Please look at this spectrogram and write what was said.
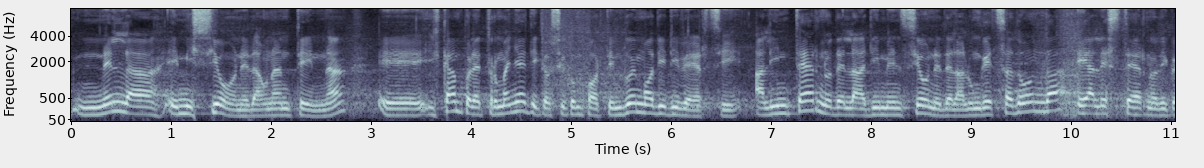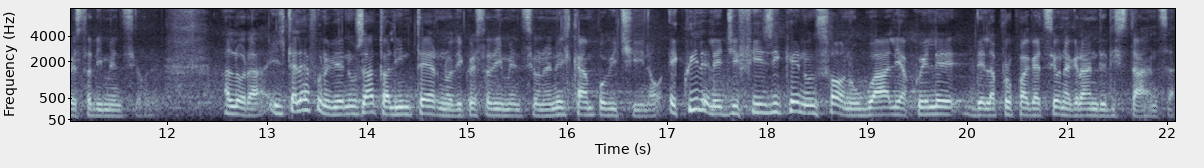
Nella emissione da un'antenna eh, il campo elettromagnetico si comporta in due modi diversi, all'interno della dimensione della lunghezza d'onda e all'esterno di questa dimensione. Allora, il telefono viene usato all'interno di questa dimensione, nel campo vicino, e qui le leggi fisiche non sono uguali a quelle della propagazione a grande distanza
